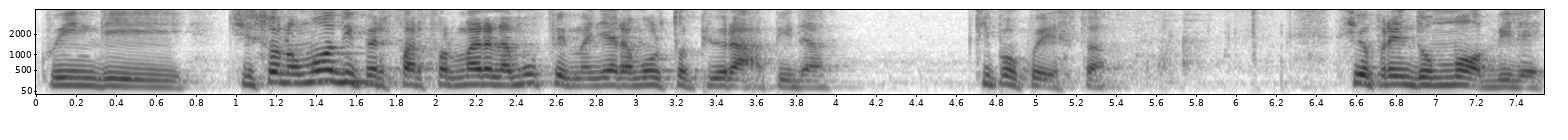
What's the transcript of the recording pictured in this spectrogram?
Quindi ci sono modi per far formare la muffa in maniera molto più rapida, tipo questa se io prendo un mobile,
